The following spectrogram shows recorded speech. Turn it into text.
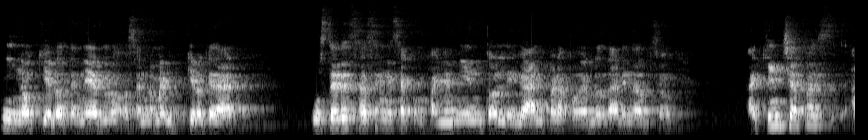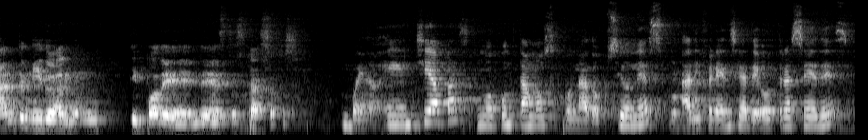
y no quiero tenerlo, o sea, no me lo quiero quedar. Ustedes hacen ese acompañamiento legal para poderlo dar en adopción. ¿Aquí en Chiapas han tenido algún tipo de, de estos casos? Bueno, en Chiapas no contamos con adopciones, a diferencia de otras sedes,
